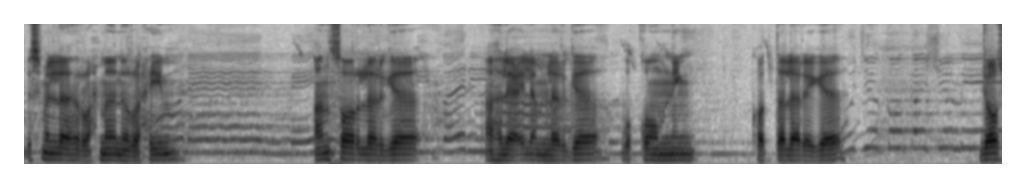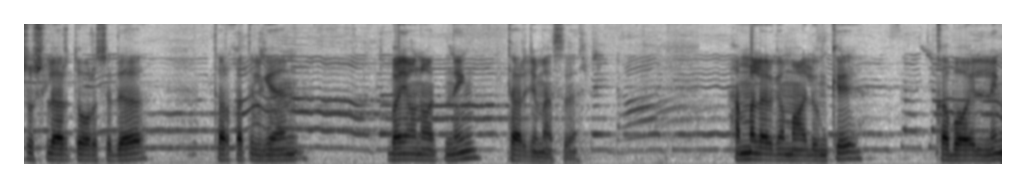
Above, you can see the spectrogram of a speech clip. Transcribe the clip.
Bismillahirrahmanirrahim. Ansorlarga, ahli ilmlarga va qavmning kattalariga josuslar to'g'risida tarqatilgan bayonotning tarjimasi. Hammalarga ma'lumki, qaboilning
